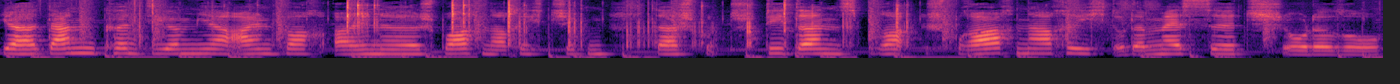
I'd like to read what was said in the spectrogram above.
ja, dann könnt ihr mir einfach eine Sprachnachricht schicken. Da steht dann Spra Sprachnachricht oder Message oder so.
